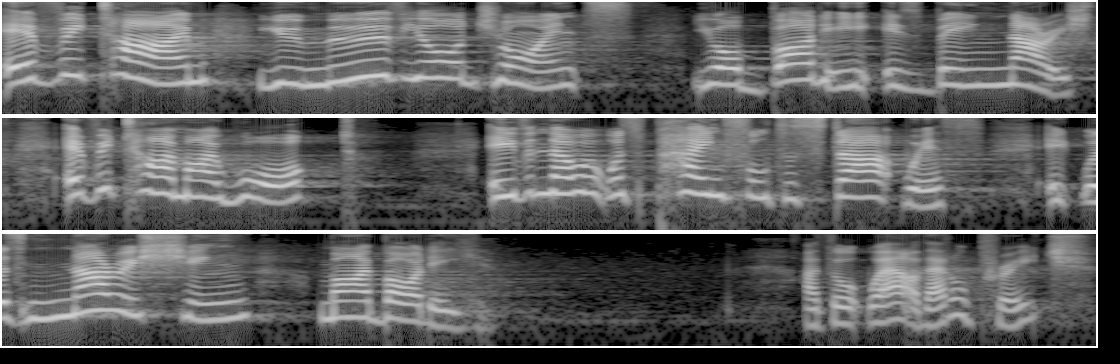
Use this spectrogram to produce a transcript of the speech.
Every time you move your joints, your body is being nourished. Every time I walked, even though it was painful to start with, it was nourishing my body. I thought, wow, that'll preach.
